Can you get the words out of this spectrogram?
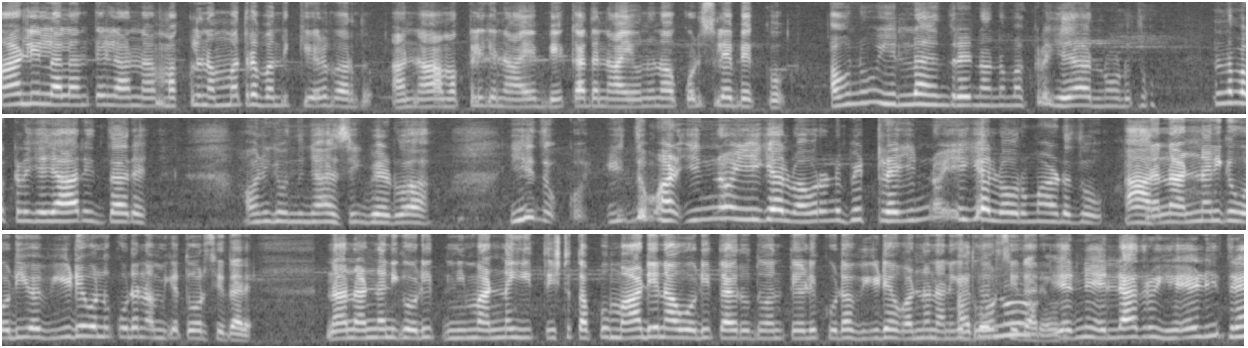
ಮಾಡ್ಲಿಲ್ಲಲ್ಲ ಅಂತೇಳಿ ಆ ಮಕ್ಕಳು ನಮ್ಮ ಹತ್ರ ಬಂದು ಕೇಳಬಾರ್ದು. ಆ ನಾ ಮಕ್ಕಳಿಗೆ ನ್ಯಾಯ ಬೇಕಾದ ನಾಯವನ್ನು ನಾವು ಕೊಡಿಸಲೇಬೇಕು. ಅವನು ಇಲ್ಲ ಅಂದರೆ ನನ್ನ ಮಕ್ಕಳಿಗೆ ಯಾರು ನೋಡೋದು? ನನ್ನ ಮಕ್ಕಳಿಗೆ ಯಾರಿದ್ದಾರೆ? ಅವನಿಗೆ ಒಂದು ನ್ಯಾಯ ಸಿಗಬೇಡ್ವಾ? ಇದು ಇದು ಮಾಡಿ ಇನ್ನೂ ಹೀಗೆ ಅಲ್ವಾ? ಅವರನ್ನು ಬಿಟ್ಟರೆ ಇನ್ನೂ ಹೀಗೆ ಅಲ್ವಾ ಅವರು ಮಾಡೋದು? ನನ್ನ ಅಣ್ಣನಿಗೆ ಹೊಡೆಯುವ ವಿಡಿಯೋವನ್ನು ಕೂಡ ನಮಗೆ ತೋರಿಸಿದ್ದಾರೆ. ನಾನು ಅಣ್ಣನಿಗೆ ಹೊಡಿ ನಿಮ್ಮ ಅಣ್ಣ ಇತ್ತಿಷ್ಟು ತಪ್ಪು ಮಾಡಿ ನಾವು ಹೊಡಿತಾ ಇರೋದು ಅಂತೇಳಿ ಕೂಡ ವಿಡಿಯೋವನ್ನು ನನಗೆ ತೋರಿಸಿದ್ದಾರೆ ಎಲ್ಲಾದರೂ ಹೇಳಿದರೆ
